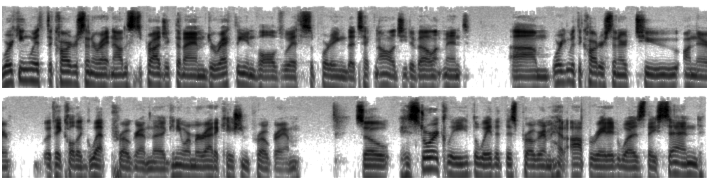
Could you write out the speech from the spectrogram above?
working with the Carter Center right now, this is a project that I am directly involved with, supporting the technology development. Um, working with the Carter Center to on their what they call the GWEP program, the Guinea Worm Eradication Program. So historically, the way that this program had operated was they send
